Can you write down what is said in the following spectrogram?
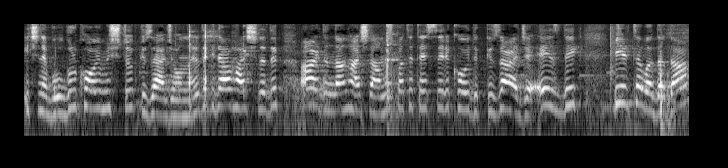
İçine bulgur koymuştuk. Güzelce onları da bir daha haşladık. Ardından haşlanmış patatesleri koyduk. Güzelce ezdik. Bir tavada da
